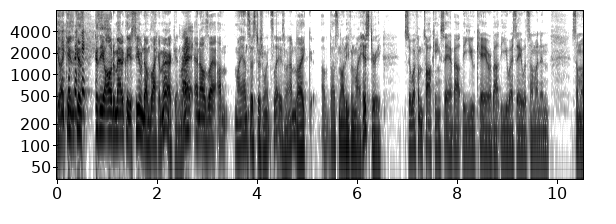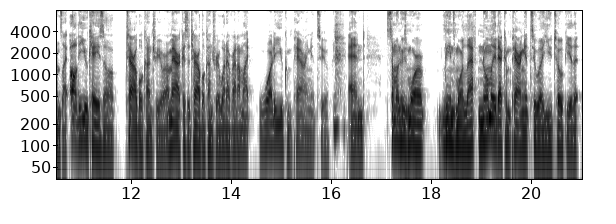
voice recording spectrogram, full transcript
like, cause, cause, 'cause he automatically assumed I'm black American, right? Right. And I was like, um, my ancestors weren't slaves, man. Like, uh, that's not even my history. So if I'm talking, say, about the UK or about the USA with someone and someone's like, oh, the UK is a terrible country or "America is a terrible country or whatever. And I'm like, what are you comparing it to? and someone who's more leans more left, normally they're comparing it to a utopia that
